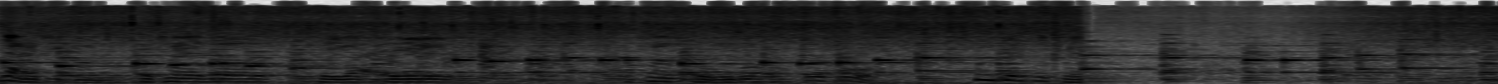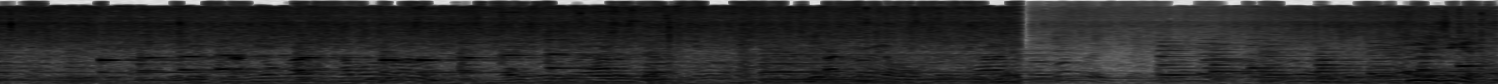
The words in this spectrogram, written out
거예요. 그 차에서 저희가 제일 합성 좋은 거 쓰고 품질도 제일 용가는 사 먹는 거는 외국인 하는데 가끔에 오픈 하는 것도 있죠. 틀리시겠죠?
